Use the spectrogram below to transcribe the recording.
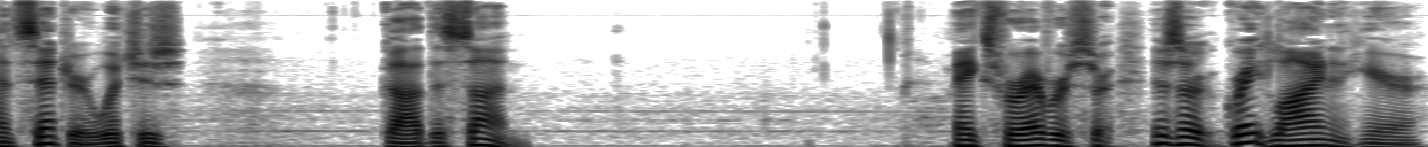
and center, which is God the Son. Makes forever. There's a great line in here.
